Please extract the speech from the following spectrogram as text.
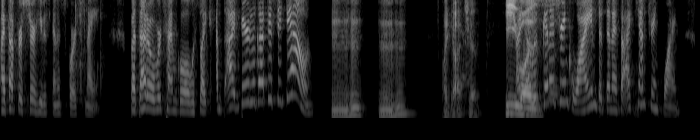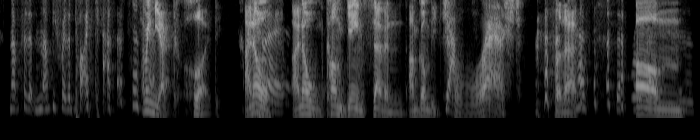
i thought for sure he was going to score tonight but that overtime goal was like I- i barely got to sit down mm-hmm. Mm-hmm. I got gotcha. He I, was I was going to drink wine but then i thought i can't drink wine not for the not before the podcast I mean, yeah, could. I know. Could. I know. Come game seven, I'm gonna be Yeah. trashed for that. Um, guys.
